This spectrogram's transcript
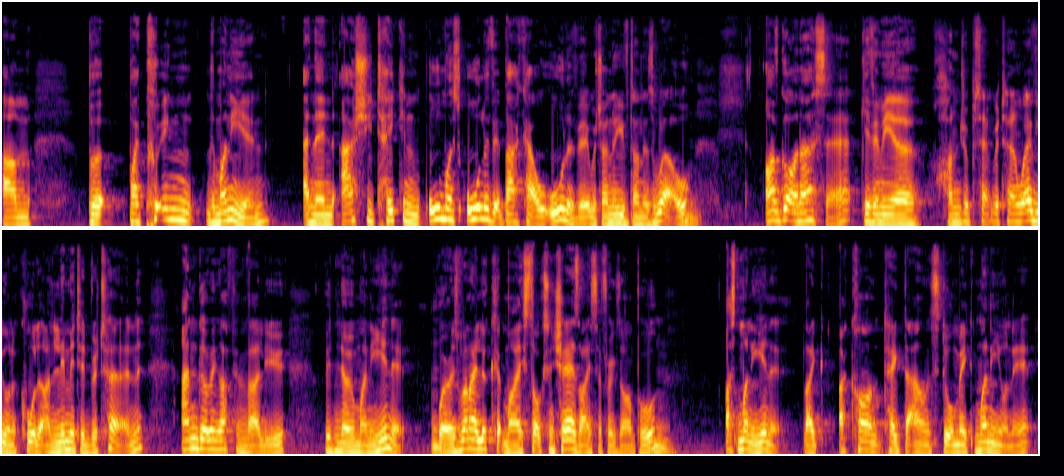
Um, but by putting the money in and then actually taking almost all of it back out, all of it, which I know you've done as well, mm. I've got an asset giving me a 100% return, whatever you want to call it, unlimited return, and going up in value with no money in it. Mm. Whereas when I look at my stocks and shares ISA, for example, mm. that's money in it. Like I can't take that out and still make money on it.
